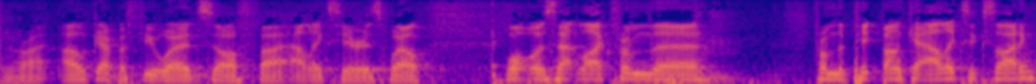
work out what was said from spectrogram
All right, I'll grab a few words off uh, Alex here as well. What was that like from the from the pit bunker, Alex? Exciting.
